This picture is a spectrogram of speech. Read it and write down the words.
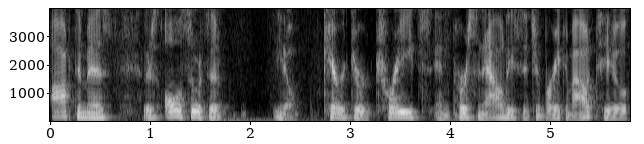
optimist. There's all sorts of, you know, character traits and personalities that you break them out to,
